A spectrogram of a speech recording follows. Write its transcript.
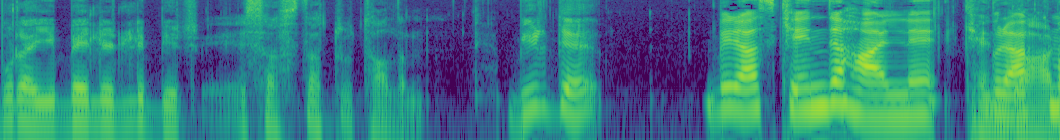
Burayı belirli bir esasta tutalım. Bir de biraz kendi haline kendi bırakmak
